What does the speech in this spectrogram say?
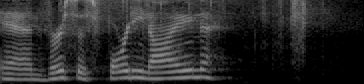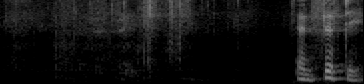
And verses 49 and 50.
